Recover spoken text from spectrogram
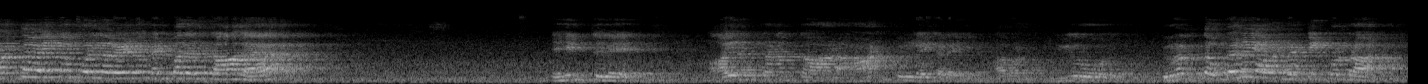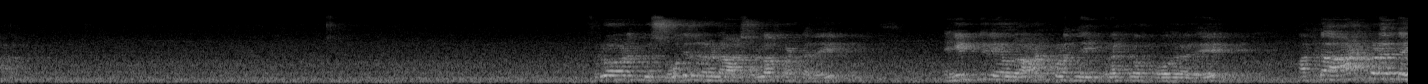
தக்க வைத்துக் கொள்ள வேண்டும் என்பதற்காக எகிப்திலே ஆயிரக்கணக்கான ஆண் பிள்ளைகளை அவன் உயிரோடு பிறந்த உடனே அவன் வெட்டிக் கொன்றான். ஃபிரோனுக்கு சோதனைகளால் சொல்லப்பட்டது. எகிப்திலே ஒரு ஆண் குழந்தை பிறக்கப் போகிறது. அந்த ஆண் குழந்தை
